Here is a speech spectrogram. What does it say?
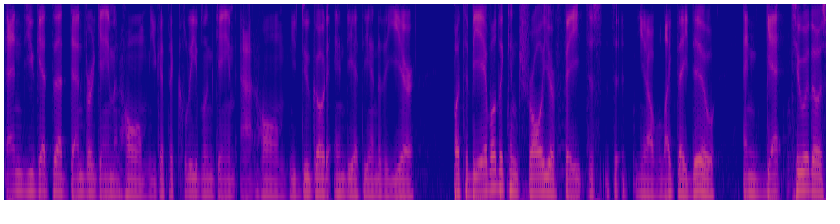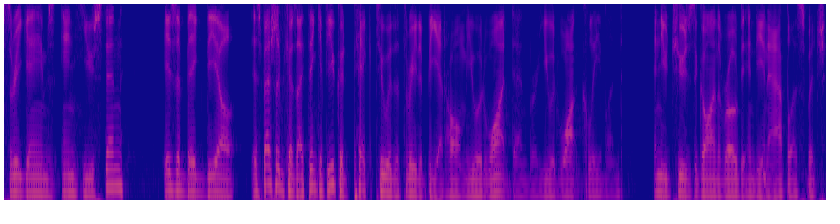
And you get that Denver game at home. You get the Cleveland game at home. You do go to Indy at the end of the year. But to be able to control your fate, to, to, you know, like they do, and get two of those three games in Houston is a big deal. Especially because I think if you could pick two of the three to be at home, you would want Denver, you would want Cleveland, and you choose to go on the road to Indianapolis, which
